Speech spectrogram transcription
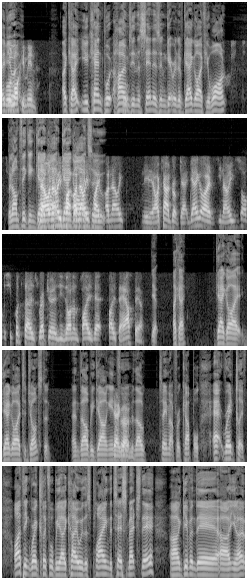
Have we'll you- lock him in. Okay, you can put Holmes in the centres and get rid of Gagai if you want, but I'm thinking no, I know Gagai, he. Play, I know he. to I know he. Yeah, I can't drop Gag. Gagai, you know, he's obviously puts those rep jerseys on and plays that plays the house down. Yep. Okay, Gagai Gagai to Johnston, and they'll be going in Gagai. for they'll team up for a couple at Redcliffe. I think Redcliffe will be okay with us playing the Test match there, uh, given their uh, you know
